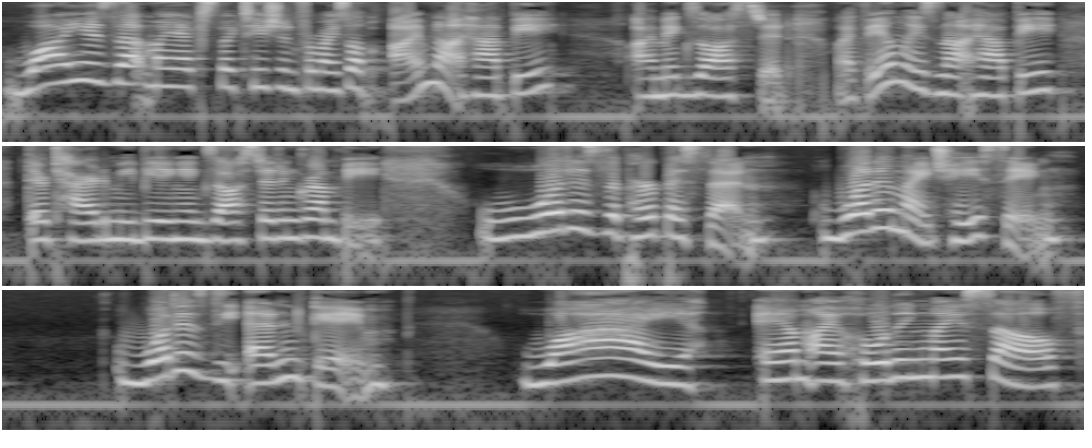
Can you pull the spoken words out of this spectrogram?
Why is that my expectation for myself? I'm not happy. I'm exhausted. My family's not happy. They're tired of me being exhausted and grumpy. What is the purpose then? What am I chasing? What is the end game? Why am I holding myself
